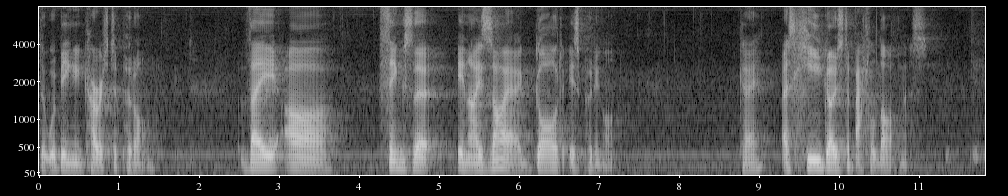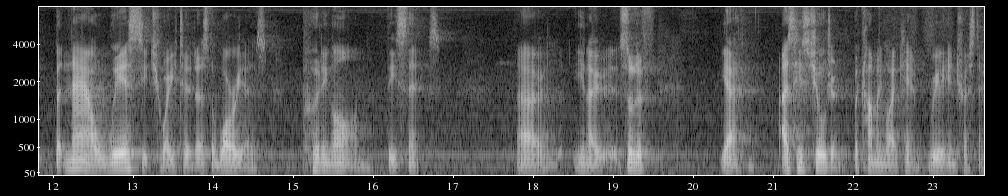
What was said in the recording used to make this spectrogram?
that we're being encouraged to put on, they are things that in Isaiah God is putting on. Okay? As he goes to battle darkness. But now we're situated as the warriors, putting on these things. Uh, you know, sort of, yeah, as his children, becoming like him. Really interesting.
